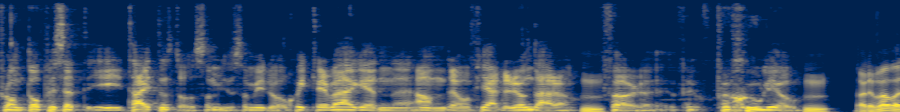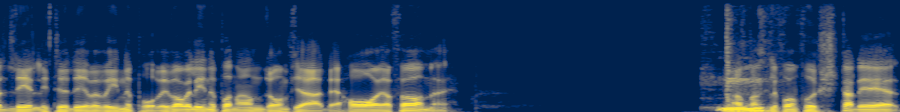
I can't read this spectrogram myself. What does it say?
front officet i Titans då, som, som ju då skickar iväg en eh, andra och fjärde runda här då, för, för, för Julio. Mm. Ja, det var väl det- lite det vi var inne på. Vi var väl inne på en andra och en fjärde, har jag för mig. Att Mm. man skulle få en första, det,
